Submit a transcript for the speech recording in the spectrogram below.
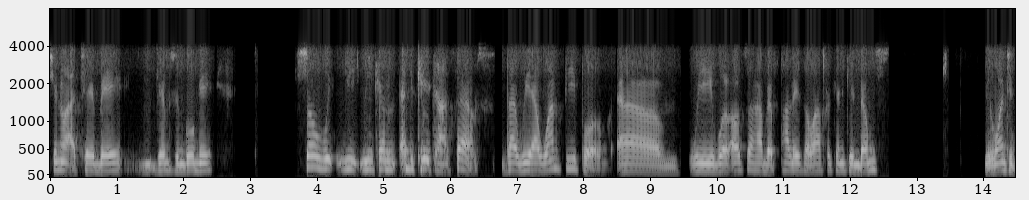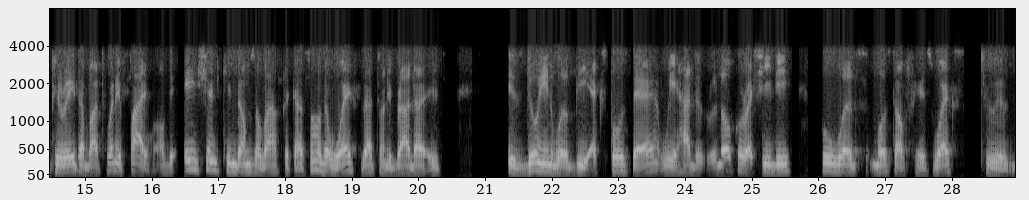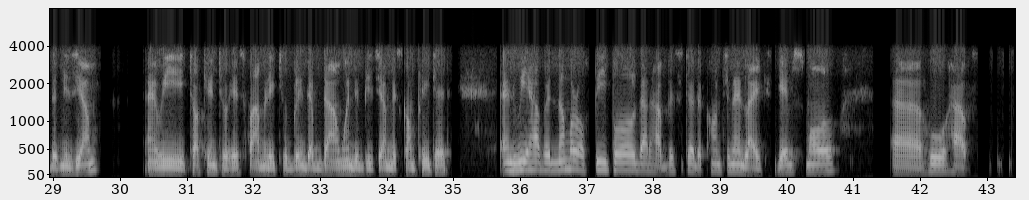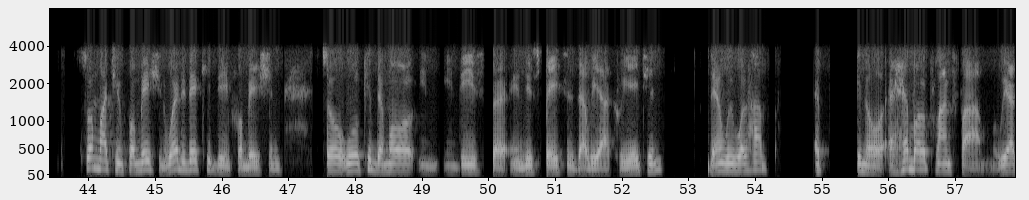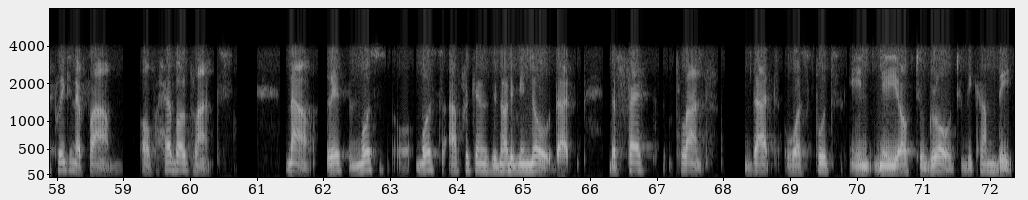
Chinua Achebe, James Ngugi. So we, we, we can educate ourselves that we are one people. Um, we will also have a Palace of African Kingdoms. We want to curate about 25 of the ancient kingdoms of Africa. Some of the works that Tony Browder is is doing will be exposed there. We had Runoko Rashidi, who wields most of his works to the museum and we talking to his family to bring them down when the museum is completed. And we have a number of people that have visited the continent, like James Small, uh, who have so much information. Where did they keep the information? So we'll keep them all in in these uh, in these spaces that we are creating. Then we will have a you know a herbal plant farm. We are creating a farm of herbal plants. Now, listen, most most Africans do not even know that the first plant that was put in New York to grow to become the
